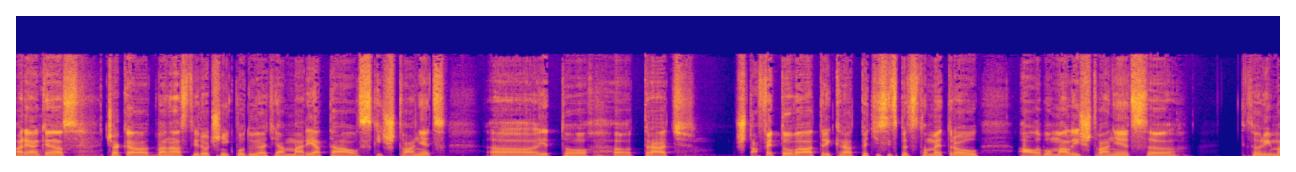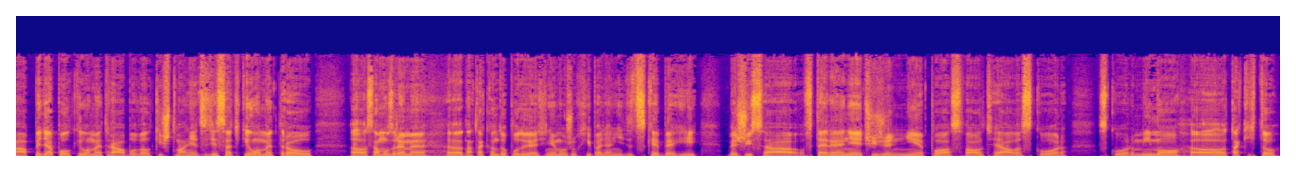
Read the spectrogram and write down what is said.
Marianke nás čaká 12. ročník podujatia Mariatálsky štvanec. Uh, je to uh, trať štafetová, 3x5500 metrov, alebo malý štvanec, uh, ktorý má 5,5 km alebo veľký štvanec 10 km. E, samozrejme e, na takomto podujatí nemôžu chýbať ani detské behy. Beží sa v teréne, čiže nie po asfalte, ale skôr, skôr mimo e, takýchto,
